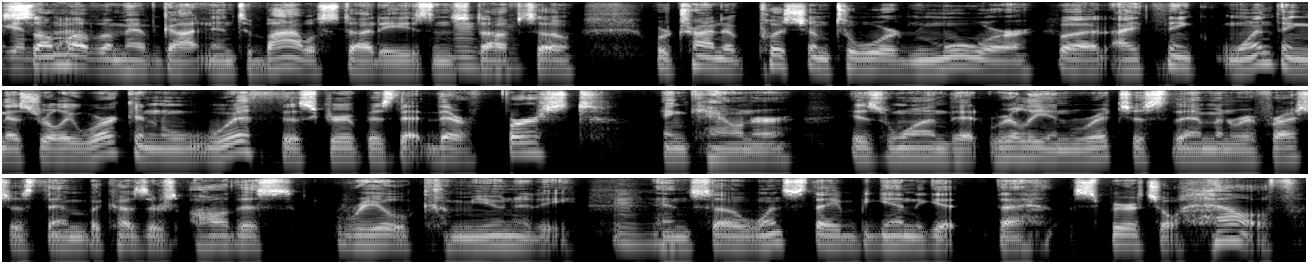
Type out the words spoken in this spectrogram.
some of them have gotten into Bible studies and mm-hmm. stuff. So we're trying to push them toward more. But I think one thing that's really working with this group is that their first encounter is one that really enriches them and refreshes them because there's all this real community. Mm-hmm. And so once they begin to get the spiritual health,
